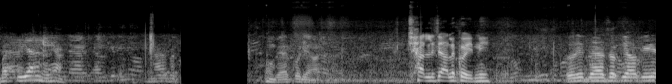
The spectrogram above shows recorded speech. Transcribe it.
ਬੱਤੀ ਆ ਨਹੀਂ ਆ। ਹੋ ਗਿਆ ਕੁੜੀਆਂ ਚੱਲ ਚੱਲ ਕੋਈ ਨਹੀਂ। ਤੁਸੀਂ ਦੇਖ ਸਕਦੇ ਹੋ ਕਿ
